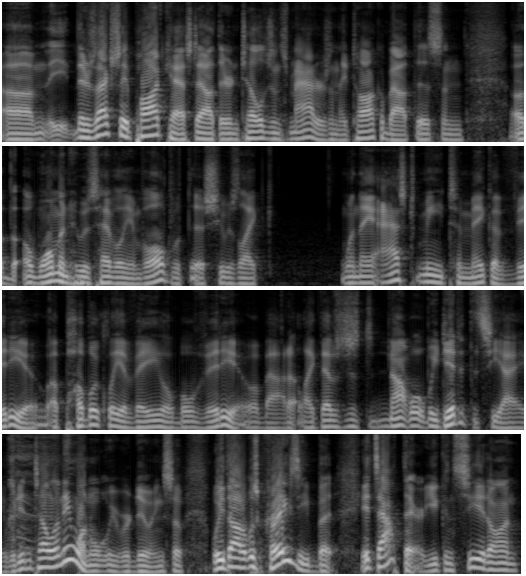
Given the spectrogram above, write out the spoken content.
Um, there's actually a podcast out there, Intelligence Matters, and they talk about this. And a, a woman who was heavily involved with this, she was like, when they asked me to make a video, a publicly available video about it, like that was just not what we did at the CIA. We didn't tell anyone what we were doing, so we thought it was crazy. But it's out there; you can see it on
